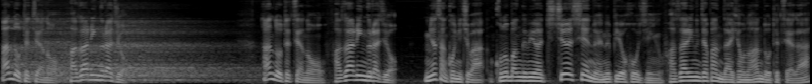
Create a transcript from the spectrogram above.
安藤哲也のファザーリングラジオ。安藤哲也のファザーリングラジオ。皆さんこんにちは。この番組は父親支援の NPO 法人ファザーリングジャパン代表の安藤哲也が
